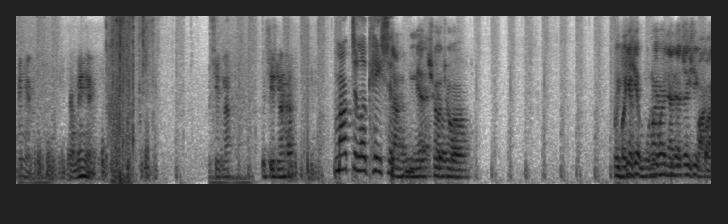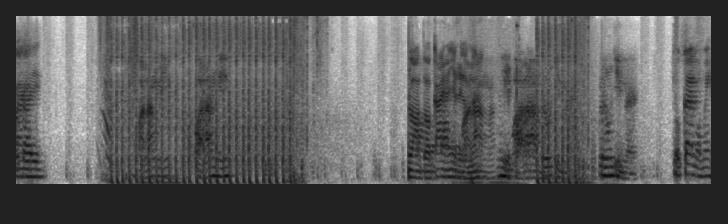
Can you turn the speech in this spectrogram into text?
ไม่เห็นยังไม่เห็นชิดนะกูชี้นะครับ Marked a หลัง location. เนี้ยชัวร์ชัวร์ โอ้ยเกียบผมว่าจะจะฉีกขวาไกลขวาล่างนี้ ขวาล่างนี้ระวังตัวใกล้นะอย่าขลืวามนะล่างนะนี่ขวาล่างไม่รู้กลิ่นไหนไม่รู้จริงเลยตัวใกล้มองไม่เ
